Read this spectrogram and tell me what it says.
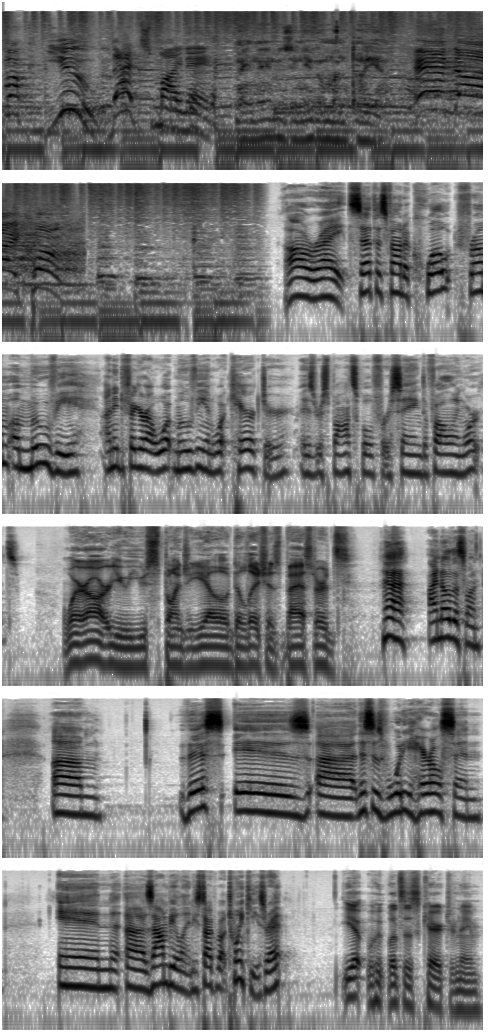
Fuck you! That's my name! My name is Inigo Montoya. And I quote All right. Seth has found a quote from a movie. I need to figure out what movie and what character is responsible for saying the following words. Where are you, you spongy yellow delicious bastards? Yeah, I know this one. Um, this is uh, this is Woody Harrelson in uh, Zombieland. He's talking about Twinkies, right? Yep. What's his character name?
